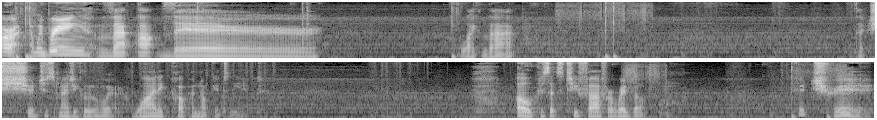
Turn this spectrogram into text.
Alright, and we bring that up there like that. That should just magically work. Why did copper not get to the end? Oh, because that's too far for a red belt. Good trick.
